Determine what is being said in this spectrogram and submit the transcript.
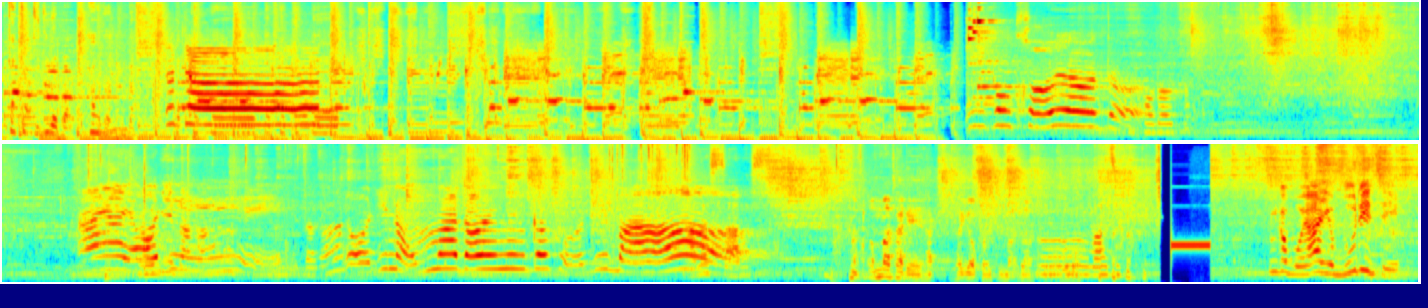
두드려봐. 팡 닿는다. 짜잔! 이거 걸어도. 걸어줘. 아야 여기. 여기다가 여기다가. 여기는 엄마 더 있으니까 보지 마. 알았어 알았어. 엄마 자리에 자- 자기가 걸지 말라고. 응 맞아. 이거 뭐야? 이거 물이지?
